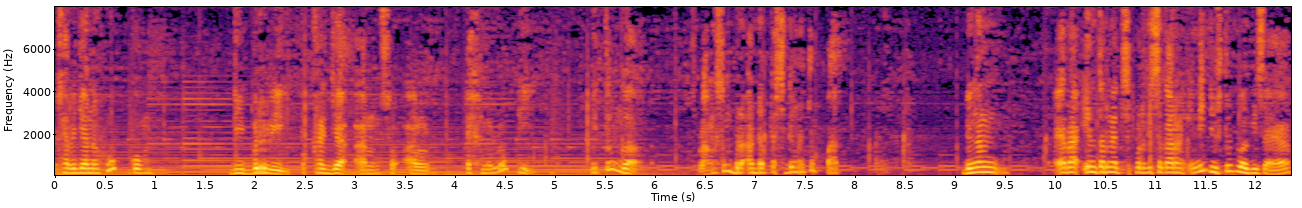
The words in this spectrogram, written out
sarjana hukum diberi pekerjaan soal teknologi itu nggak langsung beradaptasi dengan cepat dengan era internet seperti sekarang ini justru bagi saya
